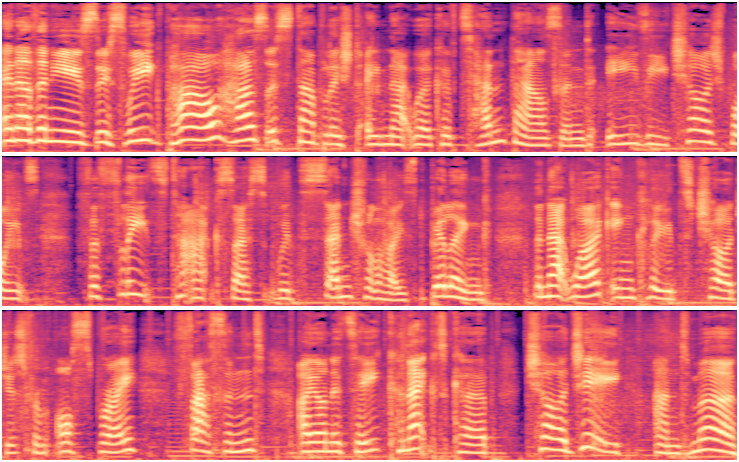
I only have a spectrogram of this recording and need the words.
In other news this week, Paua has established a network of 10,000 EV charge points for fleets to access with centralised billing. The network includes chargers from Osprey, Fastned, Ionity, Connect Curb, Char.gy, and Mer.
